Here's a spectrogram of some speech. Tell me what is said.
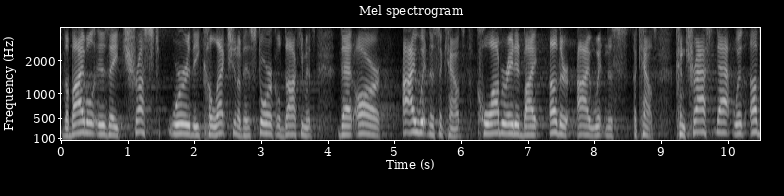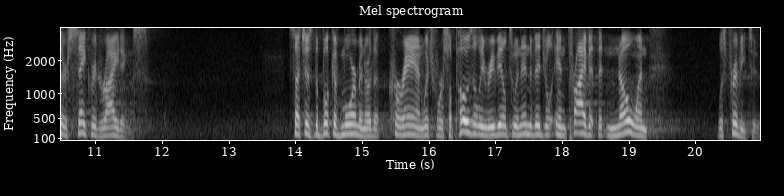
The Bible is a trustworthy collection of historical documents that are eyewitness accounts corroborated by other eyewitness accounts. Contrast that with other sacred writings, such as the Book of Mormon or the Quran, which were supposedly revealed to an individual in private that no one was privy to.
